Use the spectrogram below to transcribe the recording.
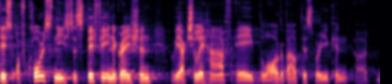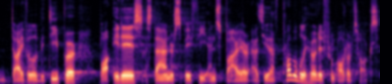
This, of course, needs the SPIFFE integration. We actually have a blog about this where you can uh, dive a little bit deeper, but it is standard SPIFFE and Spire, as you have probably heard it from other talks.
